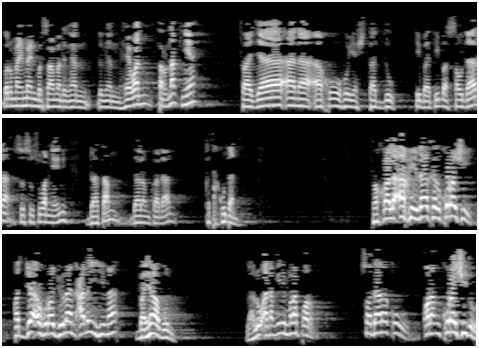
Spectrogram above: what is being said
bermain-main bersama dengan dengan hewan ternaknya faja'ana akhuhu yashtaddu tiba-tiba saudara sesusuannya ini datang dalam keadaan ketakutan faqala akhi dzaka al-qurashi qad ja'ahu rajulan 'alaihima bayadun lalu anak ini melapor saudaraku orang Quraisy itu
